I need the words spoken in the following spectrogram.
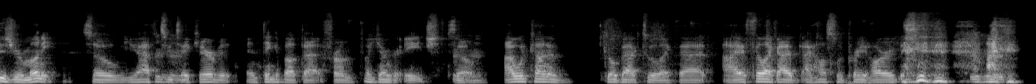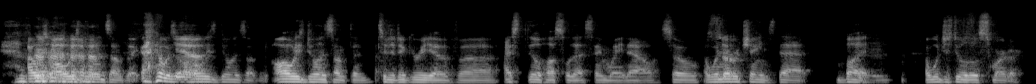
is your money. So you have mm-hmm. to take care of it and think about that from a younger age. So mm-hmm. I would kind of go back to it like that. I feel like I, I hustled pretty hard. mm-hmm. I, I, was always doing something. I was yeah. always doing something, always doing something to the degree of uh, I still hustle that same way now. So I would so, never change that. But mm-hmm. I would just do a little smarter.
